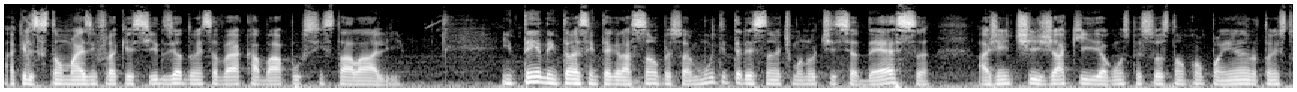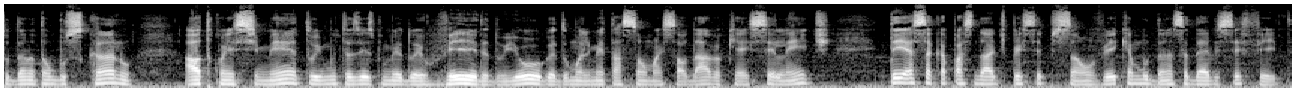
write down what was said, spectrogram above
aqueles que estão mais enfraquecidos e a doença vai acabar por se instalar ali. Entenda então essa integração, pessoal. É muito interessante uma notícia dessa. A gente, já que algumas pessoas estão acompanhando, estão estudando, estão buscando autoconhecimento e muitas vezes por meio do Ayurveda, do Yoga, de uma alimentação mais saudável, que é excelente, ter essa capacidade de percepção, ver que a mudança deve ser feita.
